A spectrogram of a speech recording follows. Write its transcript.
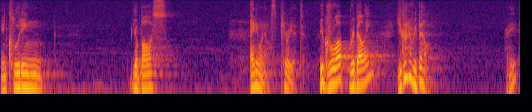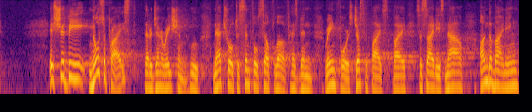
including your boss, anyone else, period. You grew up rebelling, you're going to rebel. Right? It should be no surprise that a generation who, natural to sinful self love, has been reinforced, justified by society, is now undermining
